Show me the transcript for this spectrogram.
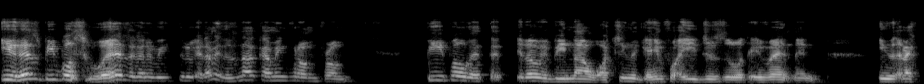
if those people's words are going to be true, and I mean, is not coming from from people that, that you know, we've been now watching the game for ages or whatever, and then like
